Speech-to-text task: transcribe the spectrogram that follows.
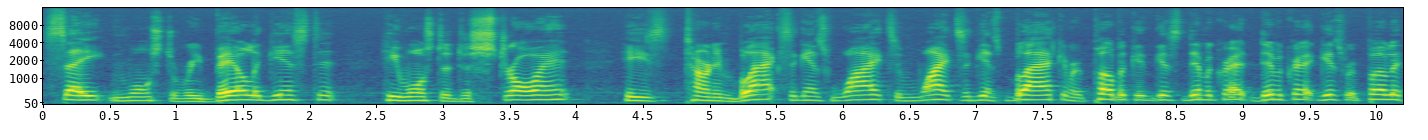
Satan wants to rebel against it. He wants to destroy it. He's turning blacks against whites and whites against black and Republican against Democrat, Democrat against Republic,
